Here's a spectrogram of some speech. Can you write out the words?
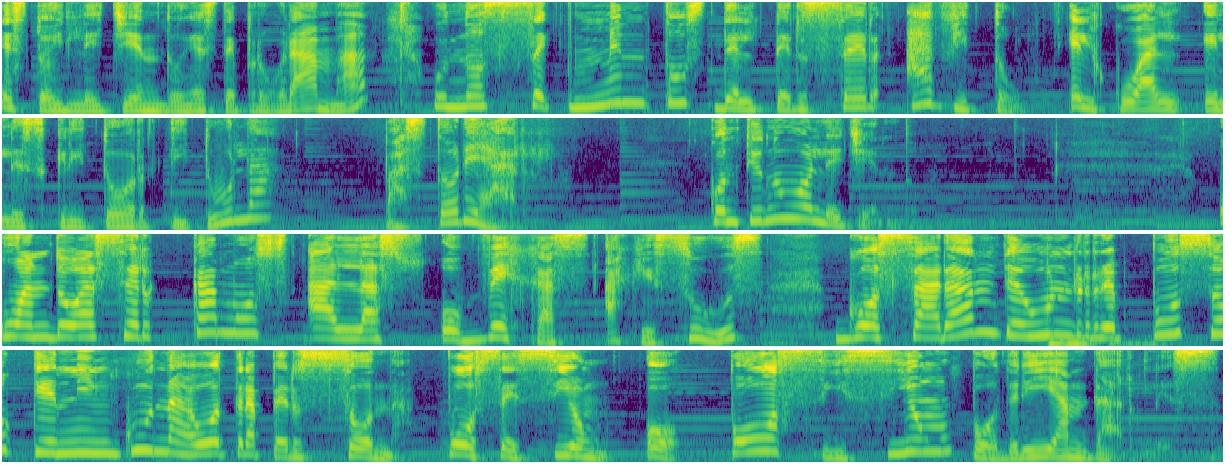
Estoy leyendo en este programa unos segmentos del tercer hábito, el cual el escritor titula Pastorear. Continúo leyendo. Cuando acercamos a las ovejas a Jesús, gozarán de un reposo que ninguna otra persona, posesión o posición podrían darles.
